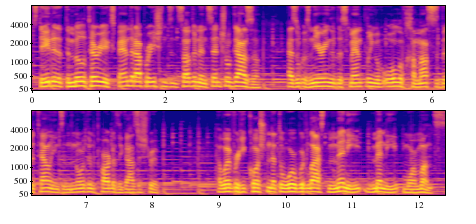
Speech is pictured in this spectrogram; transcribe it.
stated that the military expanded operations in southern and central Gaza as it was nearing the dismantling of all of Hamas's battalions in the northern part of the Gaza Strip. However, he cautioned that the war would last many, many more months.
